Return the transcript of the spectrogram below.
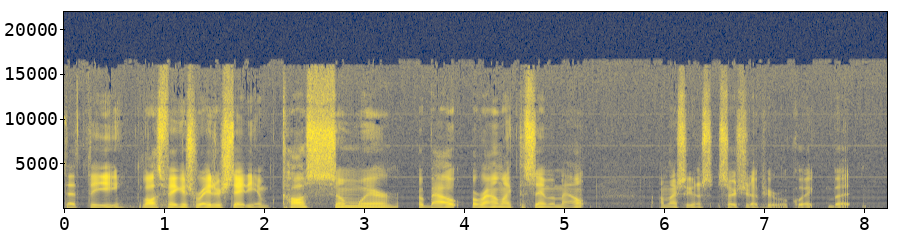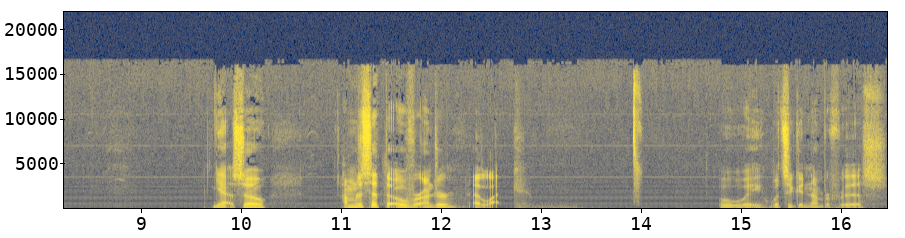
that the Las Vegas Raiders stadium costs somewhere about around like the same amount. I'm actually going to search it up here real quick, but yeah, so I'm going to set the over under at like Ooh, wait, what's a good number for this?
